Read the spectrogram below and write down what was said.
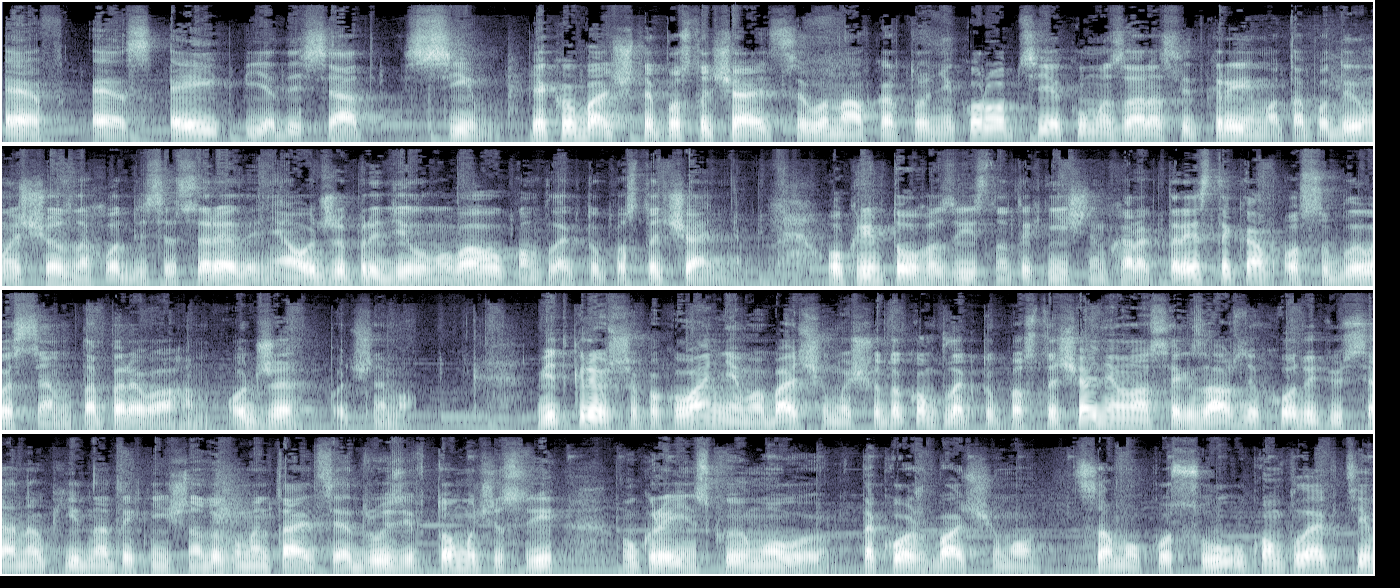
FSA 57. Як ви бачите, постачається вона в картонній коробці, яку ми зараз відкриємо та подивимося, що знаходиться всередині. А отже, приділимо увагу комплекту постачання. Окрім того, звісно, технічним характеристикам, особливостям та перевагам. Отже, почнемо. Відкривши пакування, ми бачимо, що до комплекту постачання у нас, як завжди, входить уся необхідна технічна документація, друзі, в тому числі українською мовою. Також бачимо саму косу у комплекті.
